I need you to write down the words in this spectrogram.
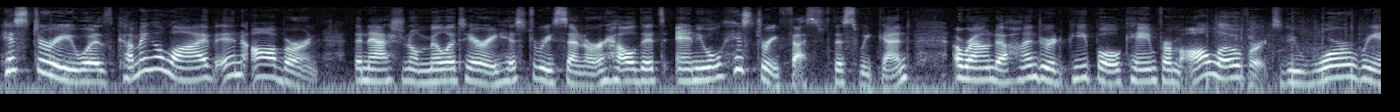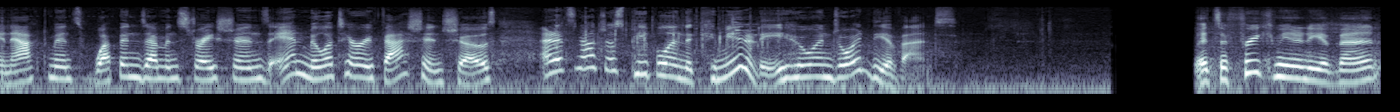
History was coming alive in Auburn. The National Military History Center held its annual History Fest this weekend. Around 100 people came from all over to do war reenactments, weapon demonstrations, and military fashion shows. And it's not just people in the community who enjoyed the event. It's a free community event,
